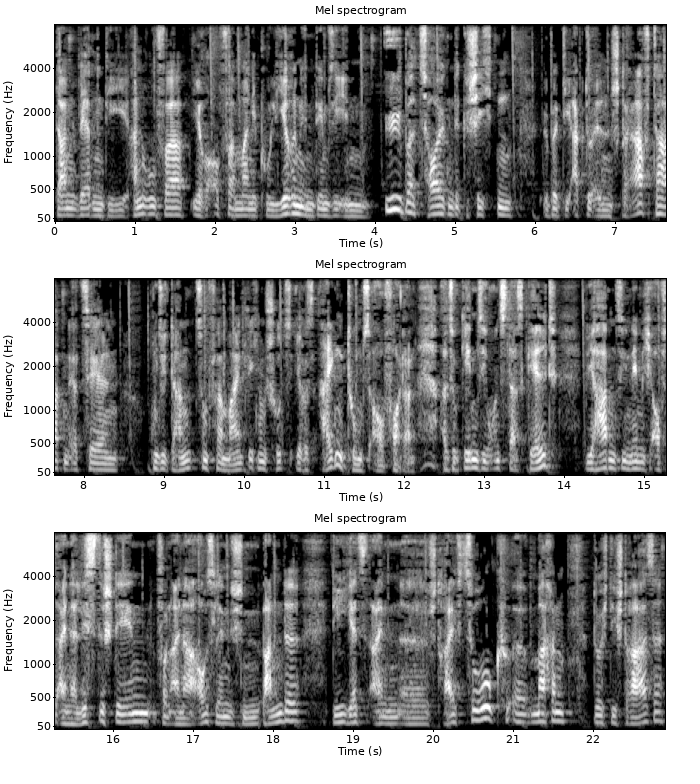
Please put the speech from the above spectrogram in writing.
Dann werden die Anrufer ihre Opfer manipulieren, indem sie ihnen überzeugende Geschichten über die aktuellen Straftaten erzählen und sie dann zum vermeintlichen Schutz ihres Eigentums auffordern. Also geben Sie uns das Geld. Wir haben Sie nämlich auf einer Liste stehen von einer ausländischen Bande, die jetzt einen äh, Streifzug äh, machen durch die Straße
